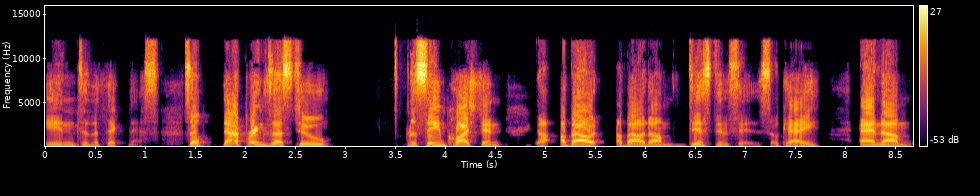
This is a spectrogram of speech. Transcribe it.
into the thickness. So that brings us to the same question uh, about about um, distances. Okay, and um,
